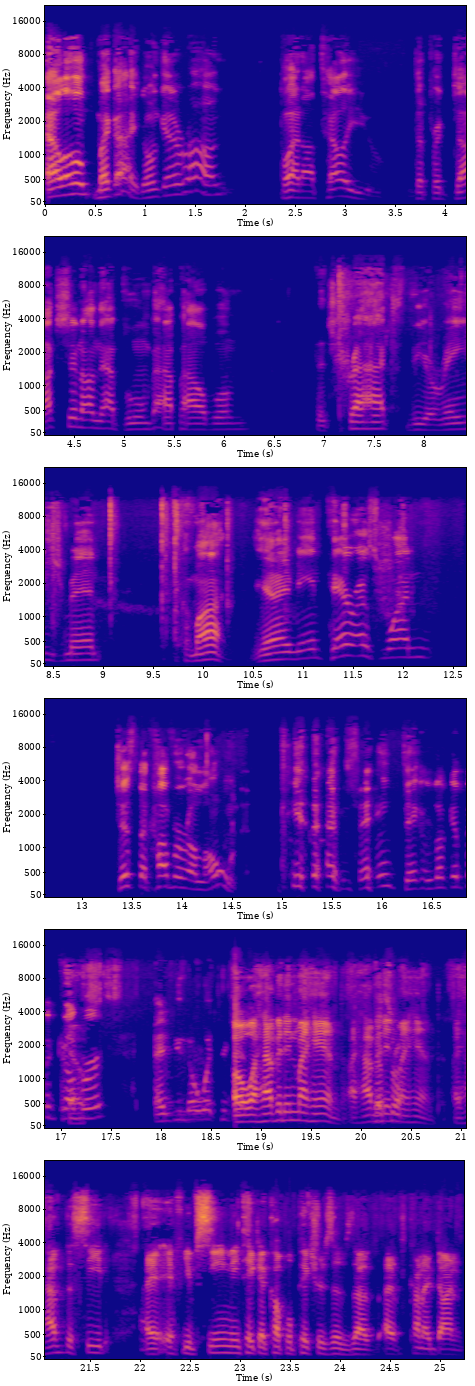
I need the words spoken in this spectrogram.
Hello, my guy, don't get it wrong, but I'll tell you, the production on that boom bap album, the tracks, the arrangement, come on, you know what I mean? KRS One, just the cover alone. You know what I'm saying? Take a look at the cover. And you know what? You oh, I have it in my hand. I have That's it in right. my hand. I have the seed. I, if you've seen me take a couple pictures of, I've, I've kind of done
